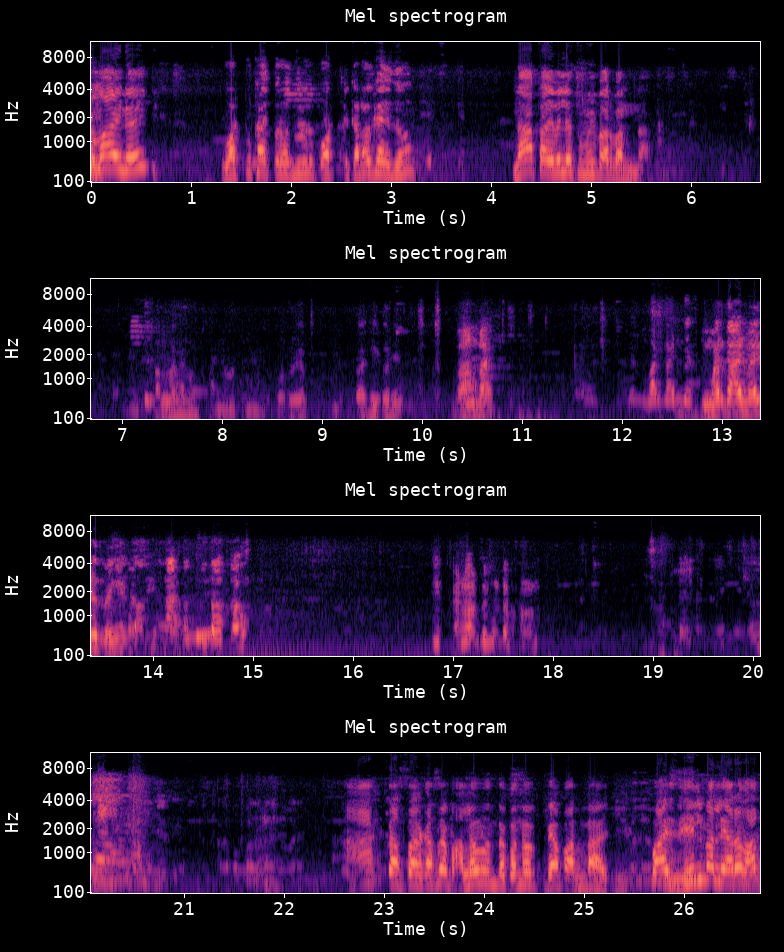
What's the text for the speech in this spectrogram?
সময় নেই। খাইত কাটাল না তাই বলে তুমি পারবার না। আল্লাহ এখন খাই না বড় রাখি করি। ভাঙ ভাই। তোমার গাড়ি তোমার গাড়ি মাইরে ভেঙে খাচ্ছি। নাটক জুতা চাও এই বেগুনটা ভালো না। কাছে ভালো মন্দ কোনো ব্যাপার নাই। ভাই ঝিল মারলে আরও ভাত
